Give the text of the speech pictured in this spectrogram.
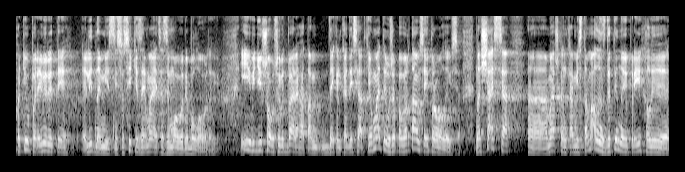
хотів перевірити лідна міцність, оскільки займається зимовою риболовлею. І відійшовши від берега там декілька десятків метрів, вже повертався і провалився. На щастя, мешканка міста Малин з дитиною приїхали.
